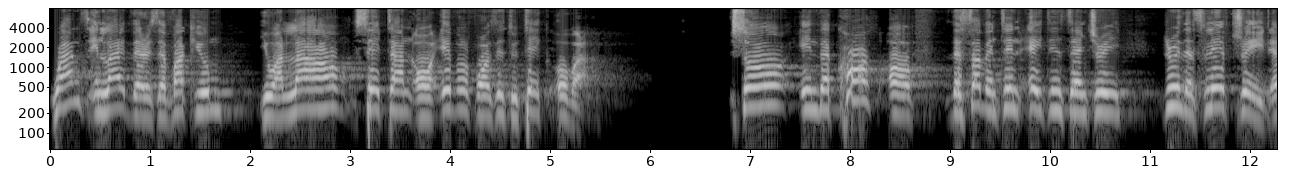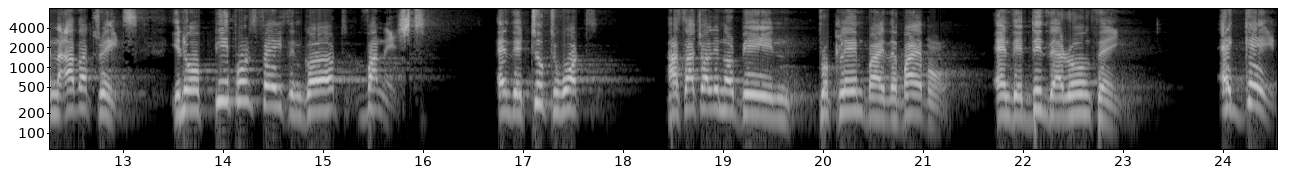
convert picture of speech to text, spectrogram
Once in life there is a vacuum, you allow Satan or evil forces to take over. So, in the course of the 17th, 18th century, during the slave trade and other trades, you know, people's faith in God vanished. And they took to what has actually not been proclaimed by the Bible. And they did their own thing. Again,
